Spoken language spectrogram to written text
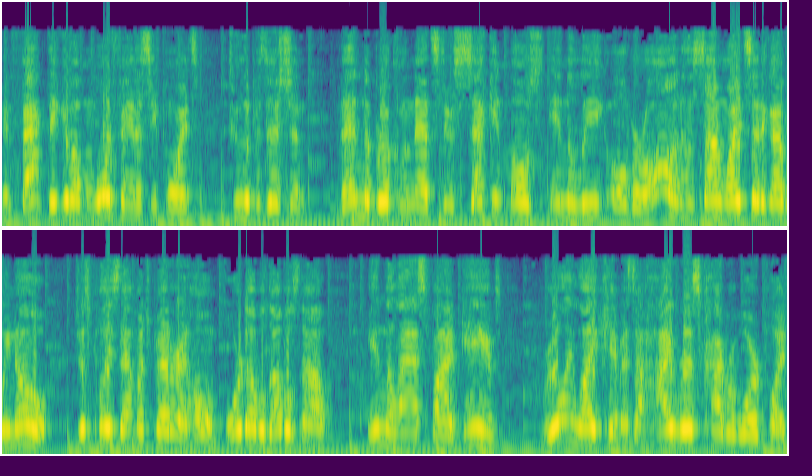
In fact, they give up more fantasy points to the position than the Brooklyn Nets do, second most in the league overall. And Hassan Whiteside, a guy we know, just plays that much better at home. Four double doubles now in the last five games. Really like him as a high risk, high reward play.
